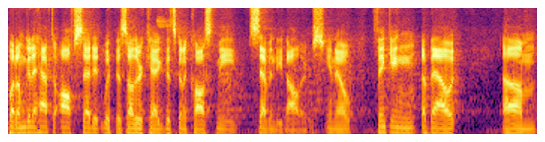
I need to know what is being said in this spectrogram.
but I'm going to have to offset it with this other keg that's going to cost me seventy dollars. You know, thinking about um,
